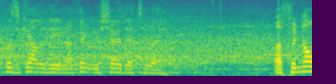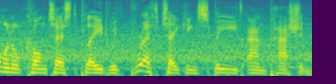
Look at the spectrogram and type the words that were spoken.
physicality, and I think we showed that today. A phenomenal contest played with breathtaking speed and passion.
